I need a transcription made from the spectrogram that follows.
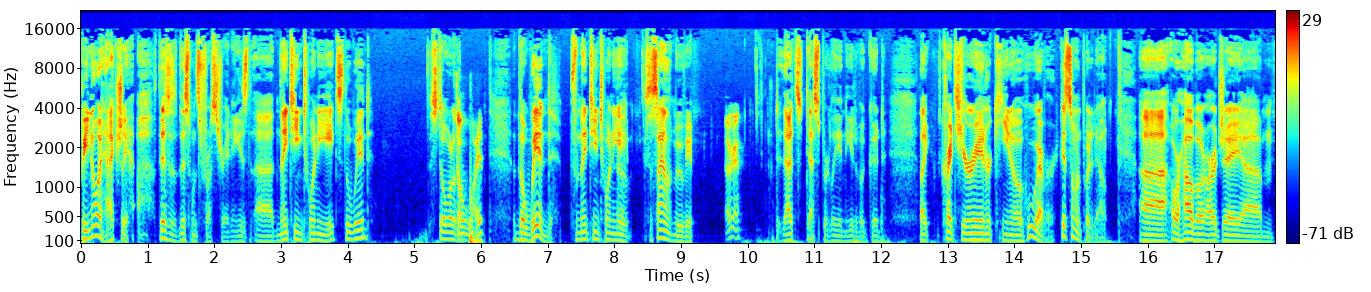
But you know what? Actually, oh, this is this one's frustrating. Is uh, 1928's The Wind? Still one of the The what? The Wind from 1928. It's a silent movie Okay. that's desperately in need of a good like criterion or kino whoever get someone put it out uh or how about rj um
